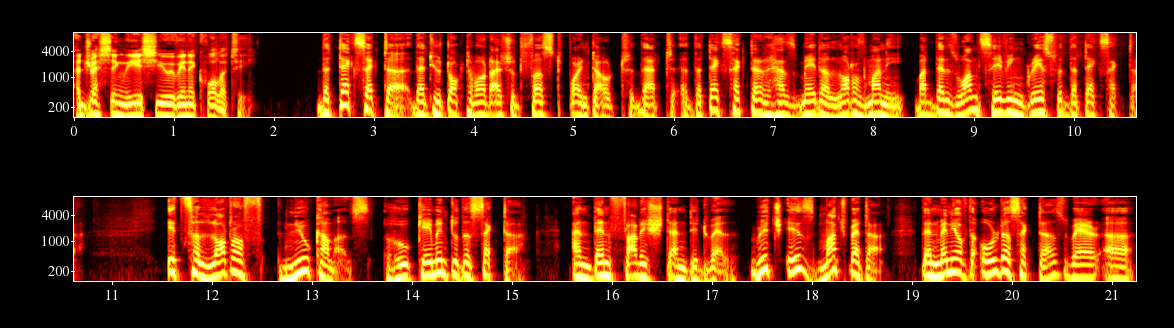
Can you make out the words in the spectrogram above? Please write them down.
addressing the issue of inequality? The tech sector that you talked about, I should first point out that uh, the tech sector has made a lot of money, but there is one saving grace with the tech sector. It's a lot of newcomers who came into the sector and then flourished and did well, which is much better than many of the older sectors where a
